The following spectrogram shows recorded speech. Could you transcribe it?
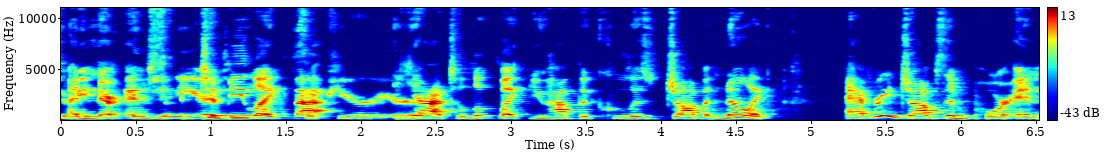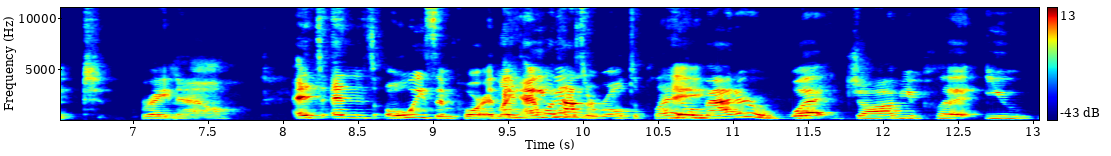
To be ner- an engineer, to, be like that. superior. Yeah, to look like you have the coolest job. But no, like every job's important right now. It's and it's always important. Like And everyone even has a role to play. No matter what job you play, you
